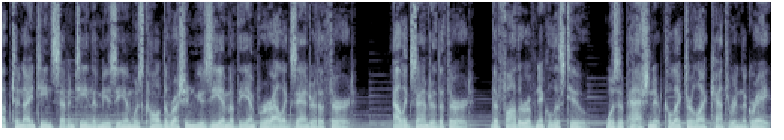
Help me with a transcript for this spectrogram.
Up to 1917 the museum was called the Russian Museum of the Emperor Alexander III. Alexander III, the father of Nicholas II, was a passionate collector like Catherine the Great.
